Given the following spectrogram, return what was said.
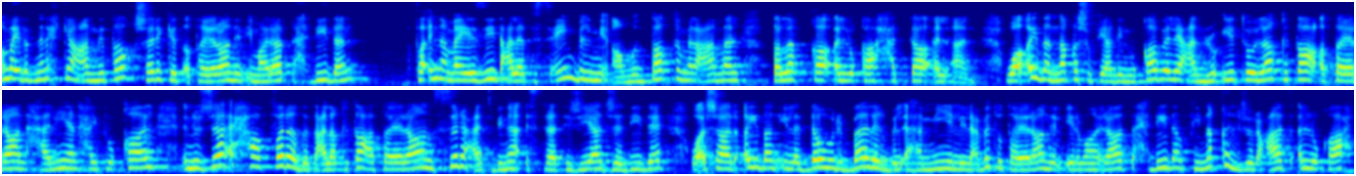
أما إذا بدنا نحكي عن نطاق شركة الطيران الإمارات تحديدا فإن ما يزيد على 90% من طاقم العمل تلقى اللقاح حتى الآن. وأيضا ناقشوا في هذه المقابلة عن رؤيته لقطاع الطيران حاليا حيث قال أن الجائحة فرضت على قطاع الطيران سرعة بناء استراتيجيات جديدة. وأشار أيضا إلى الدور البالغ بالأهمية اللي لعبته طيران الإمارات تحديدا في نقل جرعات اللقاح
